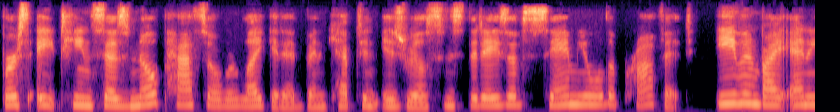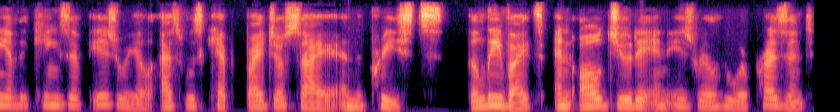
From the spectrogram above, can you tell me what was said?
Verse 18 says, No Passover like it had been kept in Israel since the days of Samuel the prophet, even by any of the kings of Israel, as was kept by Josiah and the priests, the Levites, and all Judah and Israel who were present,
